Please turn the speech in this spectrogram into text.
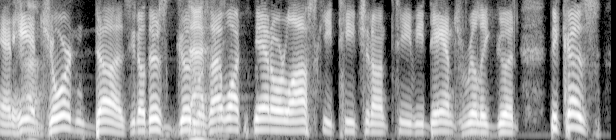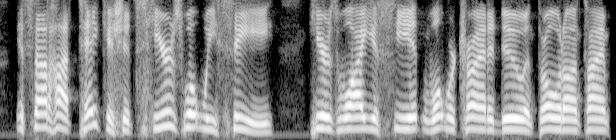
And he uh, and Jordan does. You know, there's good exactly. ones. I watched Dan Orlovsky teach it on TV. Dan's really good because it's not hot takeish. It's here's what we see here's why you see it and what we're trying to do and throw it on time.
